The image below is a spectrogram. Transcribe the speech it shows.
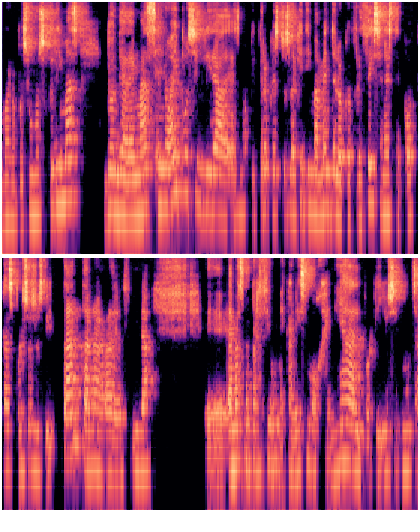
bueno, pues unos climas donde además no hay posibilidades, ¿no? Que creo que esto es legítimamente lo que ofrecéis en este podcast, por eso estoy tan, tan agradecida. Eh, además me parece un mecanismo genial, porque yo sé que mucha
